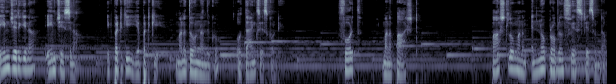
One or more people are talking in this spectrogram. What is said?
ఏం జరిగినా ఏం చేసినా ఇప్పటికీ ఎప్పటికీ మనతో ఉన్నందుకు ఓ థ్యాంక్స్ వేసుకోండి. ఫోర్త్ మన పాస్ట్. పాస్ట్లో మనం ఎన్నో ప్రాబ్లమ్స్ ఫేస్ చేసి ఉంటాం.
